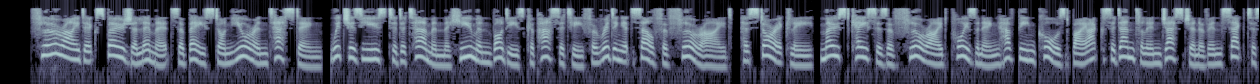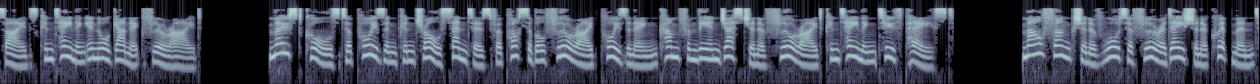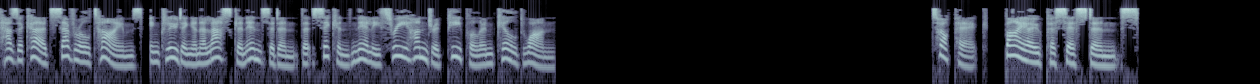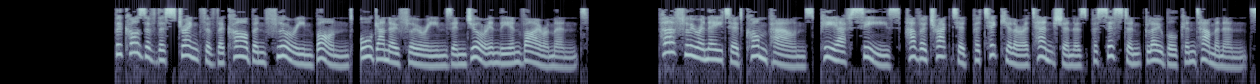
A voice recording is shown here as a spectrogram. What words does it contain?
Fluoride exposure limits are based on urine testing, which is used to determine the human body's capacity for ridding itself of fluoride. Historically, most cases of fluoride poisoning have been caused by accidental ingestion of insecticides containing inorganic fluoride. Most calls to poison control centers for possible fluoride poisoning come from the ingestion of fluoride-containing toothpaste. Malfunction of water fluoridation equipment has occurred several times, including an Alaskan incident that sickened nearly 300 people and killed one. Topic Biopersistence Because of the strength of the carbon-fluorine bond, organofluorines endure in the environment. Perfluorinated compounds PFCs have attracted particular attention as persistent global contaminants.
